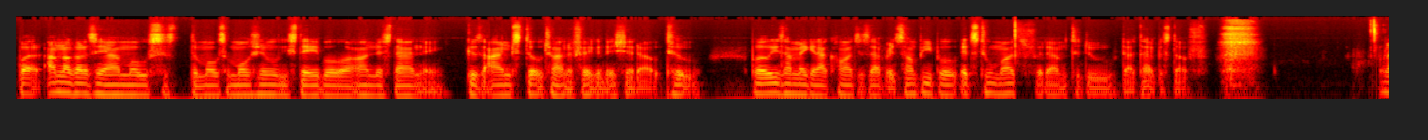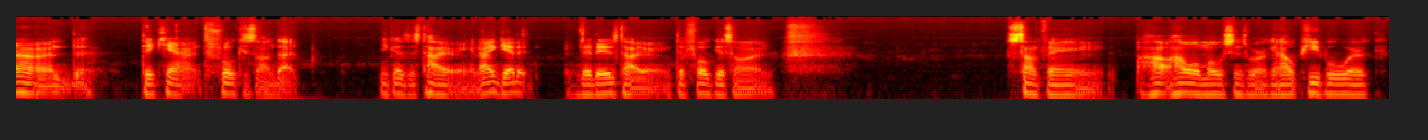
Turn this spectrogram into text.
But I'm not to say I'm most the most emotionally stable or understanding because I'm still trying to figure this shit out too but at least I'm making that conscious effort. Some people, it's too much for them to do that type of stuff. And they can't focus on that because it's tiring. And I get it. It is tiring to focus on something, how, how emotions work and how people work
